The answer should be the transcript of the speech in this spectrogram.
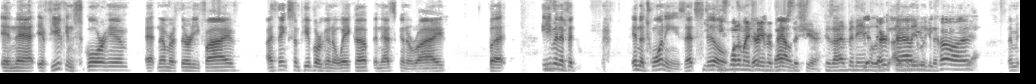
in that if you can score him at number 35, I think some people are going to wake up and that's going to rise. But even He's- if it in the 20s, that's still he's one of my favorite value. picks this year because I've been able there's to. I've been value able to get a, because yeah. I mean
